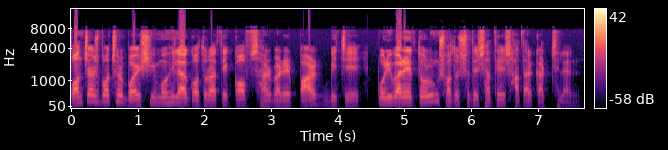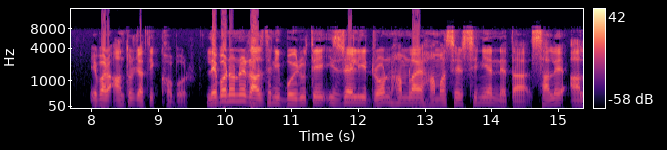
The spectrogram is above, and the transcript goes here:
পঞ্চাশ বছর বয়সী মহিলা গতরাতে কফস হারবারের পার্ক বিচে পরিবারের তরুণ সদস্যদের সাথে সাঁতার কাটছিলেন। এবার আন্তর্জাতিক খবর। লেবাননের রাজধানী বৈরুতে ইসরায়েলি ড্রোন হামলায় হামাসের সিনিয়র নেতা সালে আল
